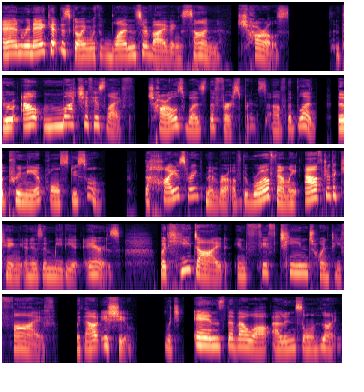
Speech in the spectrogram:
and Rene kept this going with one surviving son, Charles. Throughout much of his life, Charles was the first prince of the blood, the premier prince du sang, the highest ranked member of the royal family after the king and his immediate heirs. But he died in 1525 without issue, which ends the Valois Alençon line.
